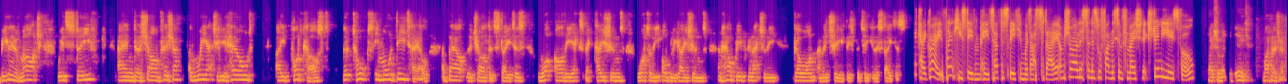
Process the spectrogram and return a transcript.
beginning of March with Steve and uh, Sean Fisher, and we actually held a podcast that talks in more detail about the chartered status, what are the expectations, what are the obligations, and how people can actually go on and achieve this particular status. Okay, great. Thank you, Stephen Peter, for speaking with us today. I'm sure our listeners will find this information extremely useful. Thanks very much indeed. My pleasure.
